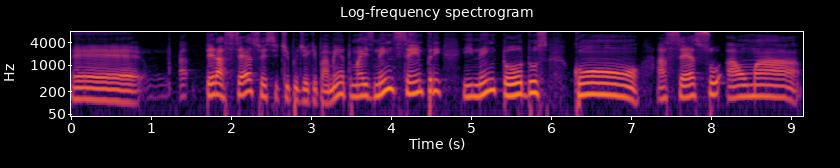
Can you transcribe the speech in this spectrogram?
é, ter acesso a esse tipo de equipamento, mas nem sempre e nem todos com acesso a uma,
